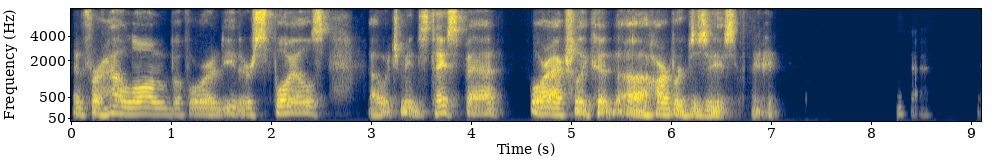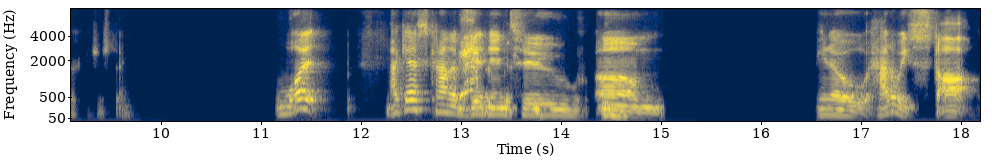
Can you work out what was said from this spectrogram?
and for how long before it either spoils, uh, which means tastes bad, or actually could uh, harbor disease. Okay, very interesting what I guess kind of getting into um you know how do we stop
